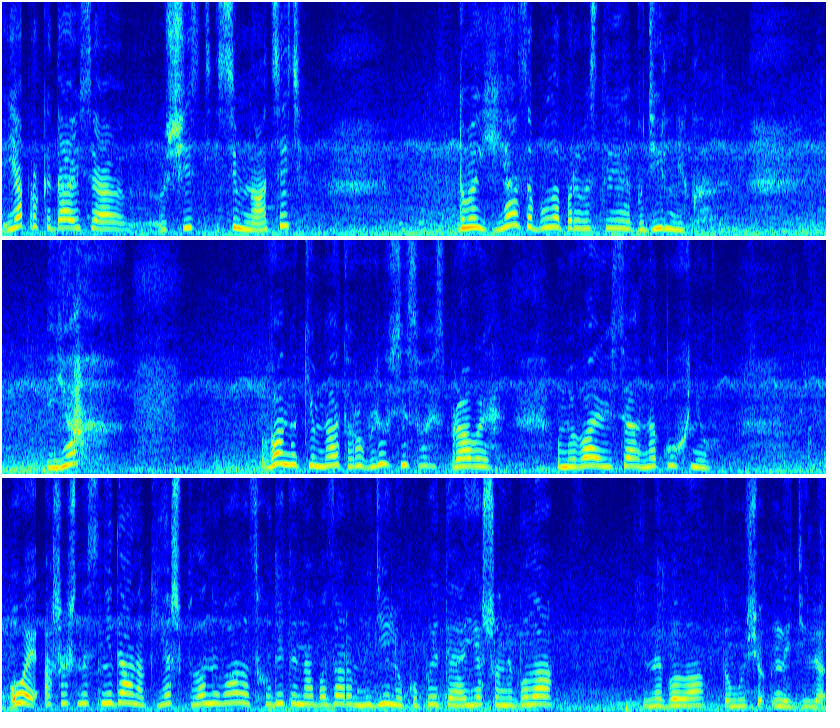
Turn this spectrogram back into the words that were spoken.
Я прокидаюся в 6.17. Думаю, я забула перевести будильник. Я ванну кімнату роблю всі свої справи, умиваюся на кухню. Ой, а що ж на сніданок? Я ж планувала сходити на базар в неділю купити, а я що не була? Не була, тому що неділя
